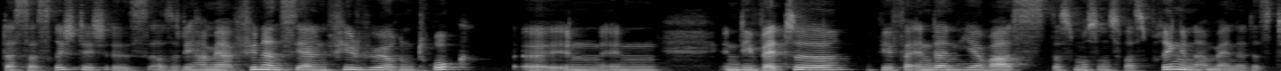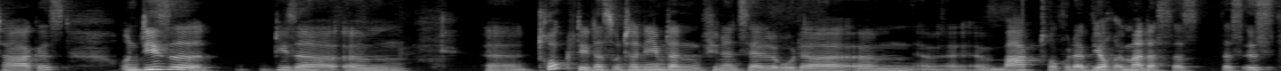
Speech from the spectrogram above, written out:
dass das richtig ist. Also die haben ja finanziell einen viel höheren Druck äh, in, in, in die Wette, wir verändern hier was, das muss uns was bringen am Ende des Tages. Und diese, dieser ähm, äh, Druck, den das Unternehmen dann finanziell oder ähm, äh, Marktdruck oder wie auch immer das, das, das ist,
